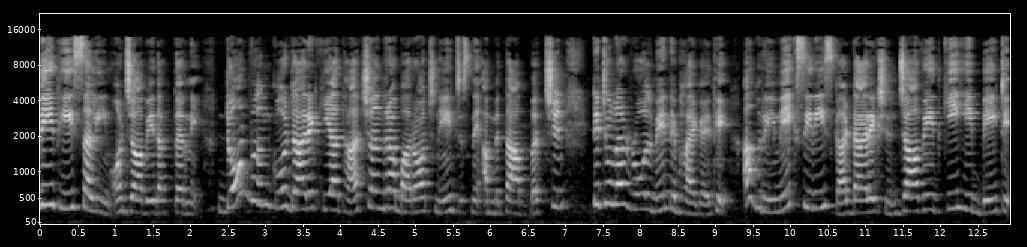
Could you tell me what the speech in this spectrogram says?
दी थी सलीम और जावेद अख्तर ने। डॉन फ़िल्म को डायरेक्ट किया था चंद्रा बारोट ने, जिसने अमिताभ बच्चन टिटुलर रोल में निभाए गए थे। अब रीमेक सीरीज़ का डायरेक्शन जावेद की ही बेटे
